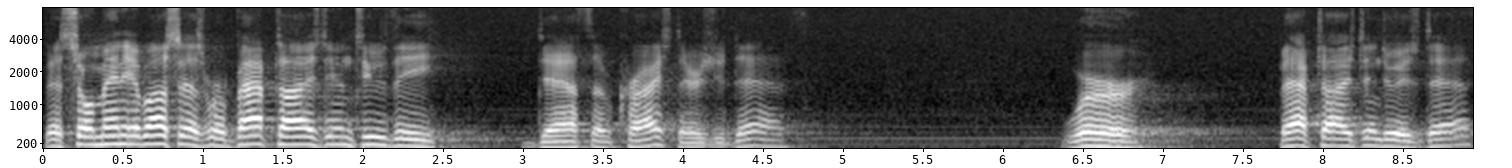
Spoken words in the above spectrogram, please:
That so many of us, as were baptized into the death of Christ, there's your death, We're baptized into his death.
